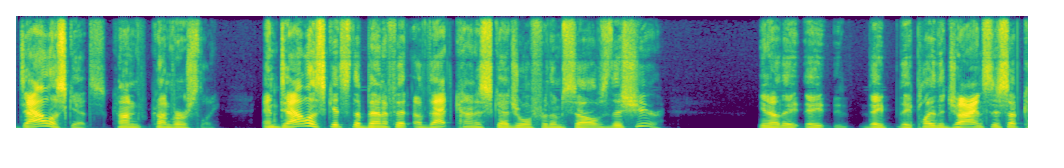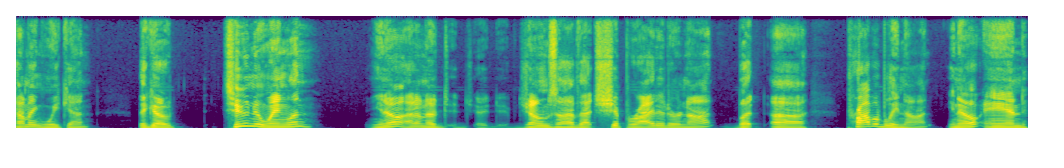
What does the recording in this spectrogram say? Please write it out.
Dallas gets con- conversely. And Dallas gets the benefit of that kind of schedule for themselves this year. You know, they they they they play the Giants this upcoming weekend. They go to New England. You know, I don't know if Jones will have that ship righted or not, but uh, probably not. You know, and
